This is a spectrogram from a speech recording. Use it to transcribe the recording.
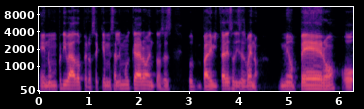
en un privado, pero sé que me sale muy caro, entonces, pues para evitar eso dices, bueno, me opero o,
